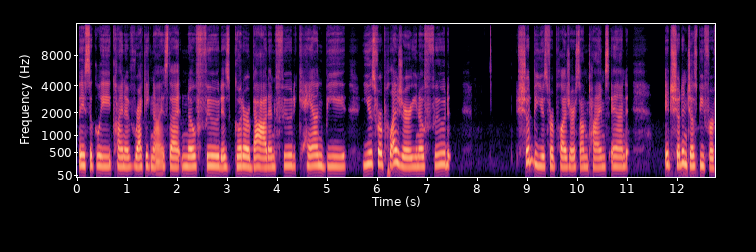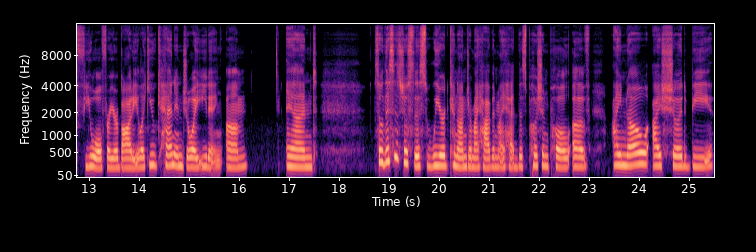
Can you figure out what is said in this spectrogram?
basically kind of recognize that no food is good or bad and food can be used for pleasure. You know, food should be used for pleasure sometimes and it shouldn't just be for fuel for your body. Like you can enjoy eating. Um and so this is just this weird conundrum I have in my head, this push and pull of I know I should be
